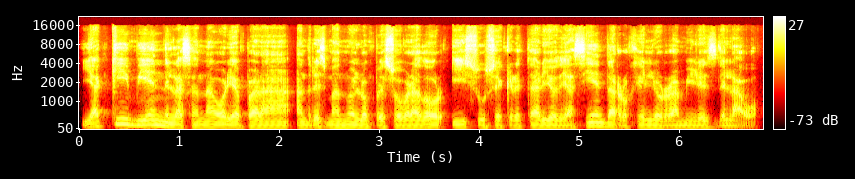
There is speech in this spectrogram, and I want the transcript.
Y aquí viene la zanahoria para Andrés Manuel López Obrador y su secretario de Hacienda, Rogelio Ramírez de la O.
